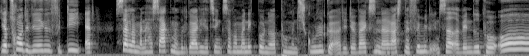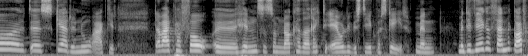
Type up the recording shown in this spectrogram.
Jeg tror, det virkede, fordi at selvom man har sagt, at man vil gøre de her ting, så var man ikke bundet op på, at man skulle gøre det. Det var ikke sådan, at resten af familien sad og ventede på, åh, det sker det nu-agtigt. Der var et par få øh, hændelser, som nok havde været rigtig ærgerlige, hvis de ikke var sket. Men, men det virkede fandme godt.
